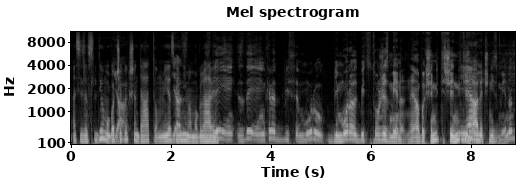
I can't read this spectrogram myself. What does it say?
A si zasledil mogoče ja. Kakšen datum? Jaz ja, Ja, ga nimam v glavi. Zdaj, zdaj enkrat bi se moral, bi moral biti to že zmeden, ne? ampak še niti, še niti Ja. zdaleč ni zmeden.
